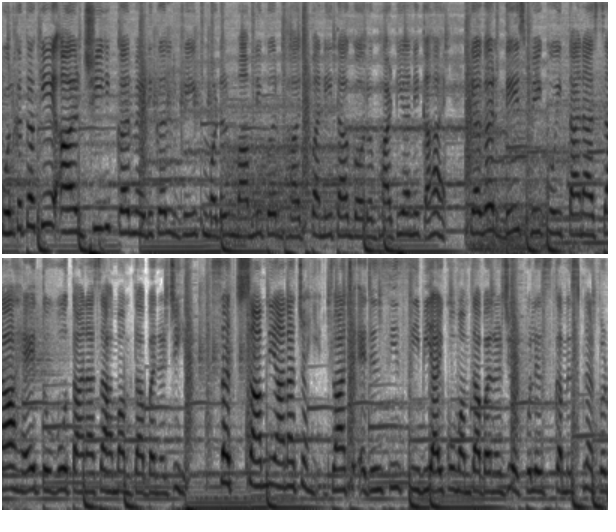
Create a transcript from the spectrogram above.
कोलकाता के आरजी कर मेडिकल रेप मर्डर मामले पर भाजपा नेता गौरव भाटिया ने कहा है कि अगर देश में कोई तानाशाह है तो वो तानाशाह ममता बनर्जी है। सच सामने आना चाहिए। जाँच एजेंसी सीबीआई को ममता बनर्जी और पुलिस कमिश्नर पर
